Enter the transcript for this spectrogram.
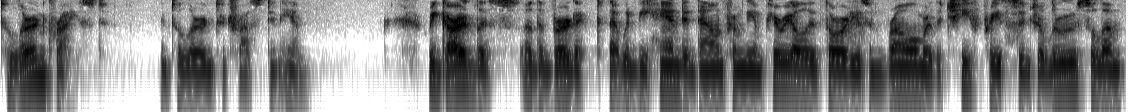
to learn Christ, and to learn to trust in Him regardless of the verdict that would be handed down from the imperial authorities in Rome or the chief priests in Jerusalem,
